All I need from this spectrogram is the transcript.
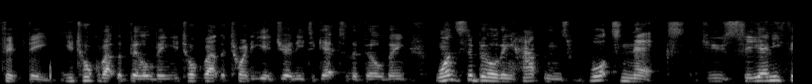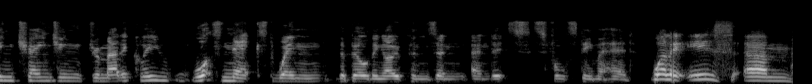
50 you talk about the building you talk about the 20 year journey to get to the building. Once the building happens what's next? Do you see anything changing dramatically? What's next when the building opens and and it's, it's full steam ahead? Well it is um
